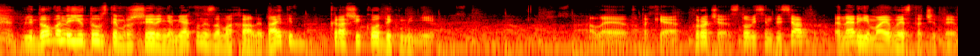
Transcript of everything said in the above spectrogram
Блін, довбаний YouTube з тим розширенням, як вони замахали? Дайте кращий кодик мені. Але то таке. Коротше, 180 енергії має вистачити.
